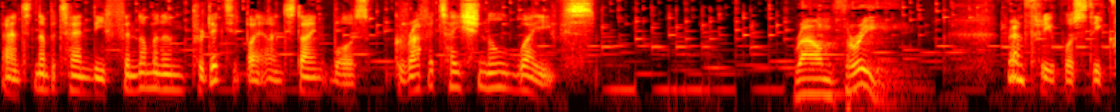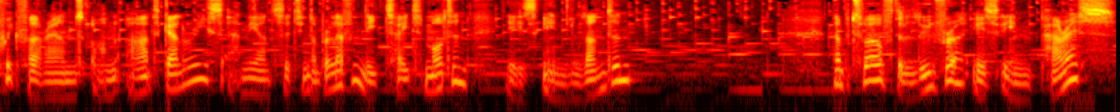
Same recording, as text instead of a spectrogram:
And number 10, the phenomenon predicted by Einstein was gravitational waves. Round 3. Round three was the quickfire round on art galleries, and the answer to number 11, the Tate Modern, is in London. Number 12, the Louvre is in Paris.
